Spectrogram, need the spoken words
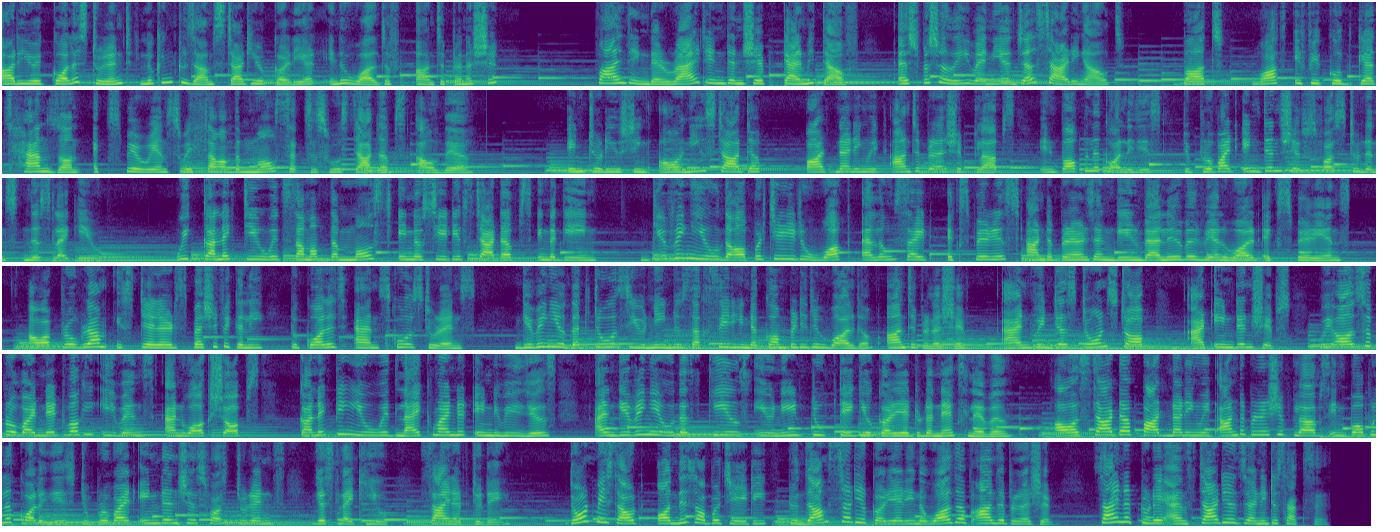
Are you a college student looking to jumpstart your career in the world of entrepreneurship? Finding the right internship can be tough, especially when you're just starting out. But what if you could get hands on experience with some of the most successful startups out there? Introducing our new startup, partnering with entrepreneurship clubs in popular colleges to provide internships for students just like you. We connect you with some of the most innovative startups in the game, giving you the opportunity to work alongside experienced entrepreneurs and gain valuable real world experience. Our program is tailored specifically to college and school students, giving you the tools you need to succeed in the competitive world of entrepreneurship. And we just don't stop at internships. We also provide networking events and workshops connecting you with like minded individuals and giving you the skills you need to take your career to the next level. Our startup partnering with entrepreneurship clubs in popular colleges to provide internships for students just like you. Sign up today. Don't miss out on this opportunity to jumpstart your career in the world of entrepreneurship. Sign up today and start your journey to success.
